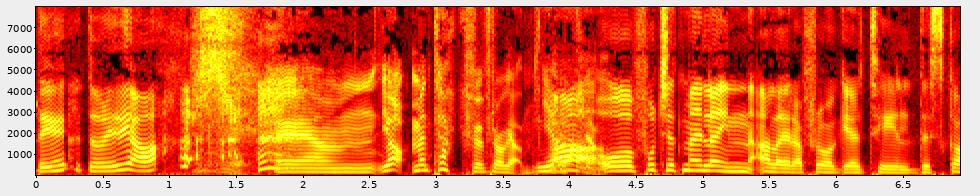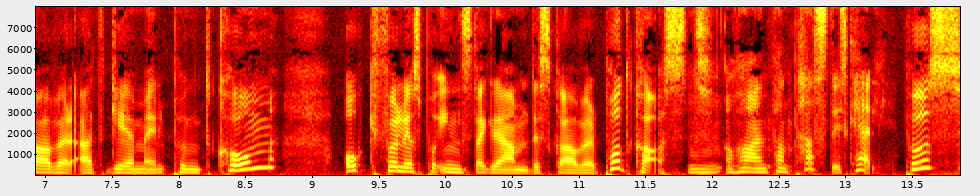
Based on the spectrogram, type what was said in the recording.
det, då är det jag. Ehm, ja men tack för frågan. Ja, Ja, Verkligen. och fortsätt mejla in alla era frågor till deskaver.gmail.com och följ oss på Instagram, deskaver podcast. Mm, och ha en fantastisk helg. Puss!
